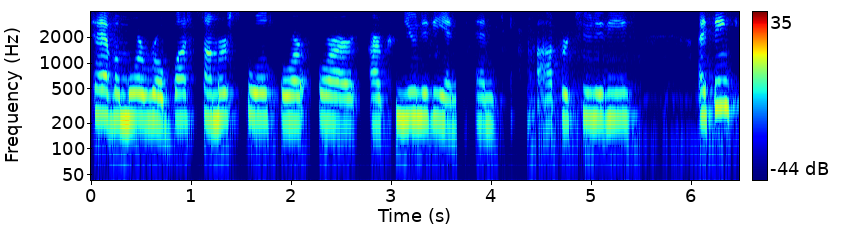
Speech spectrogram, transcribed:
to have a more robust summer school for, for our, our community and, and opportunities. I think,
